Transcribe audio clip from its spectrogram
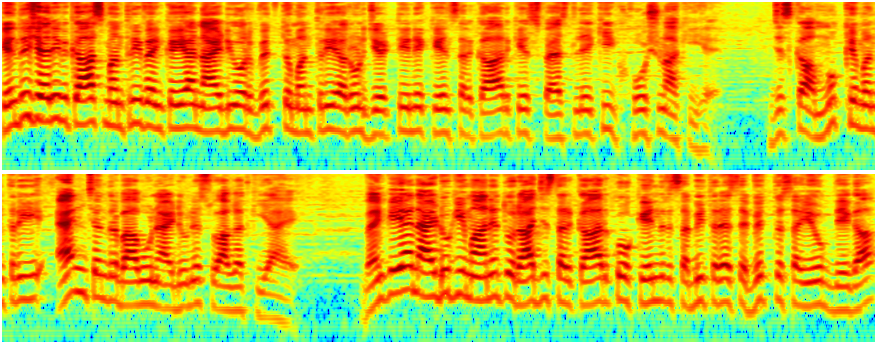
केंद्रीय शहरी विकास मंत्री वेंकैया नायडू और वित्त मंत्री अरुण जेटली ने केंद्र सरकार के इस फैसले की घोषणा की है, जिसका मुख्यमंत्री एन चंद्रबाबू नायडू ने स्वागत किया है। वेंकैया नायडू की माने तो राज्य सरकार को केंद्र सभी तरह से वित्त सहयोग देगा।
